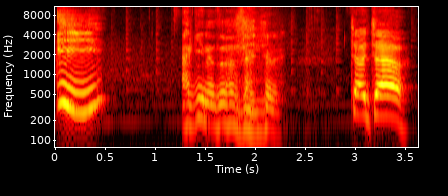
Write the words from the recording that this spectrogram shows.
y, aquí nos vemos mañana. Chao, chao.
